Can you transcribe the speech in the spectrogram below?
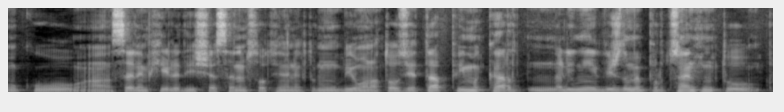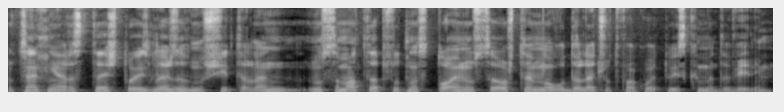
около 7600-700 електромобила на този етап и макар нали, ние виждаме процентния растеж, той изглежда внушителен, но самата абсолютна стойност е още е много далеч от това, което искаме да видим.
